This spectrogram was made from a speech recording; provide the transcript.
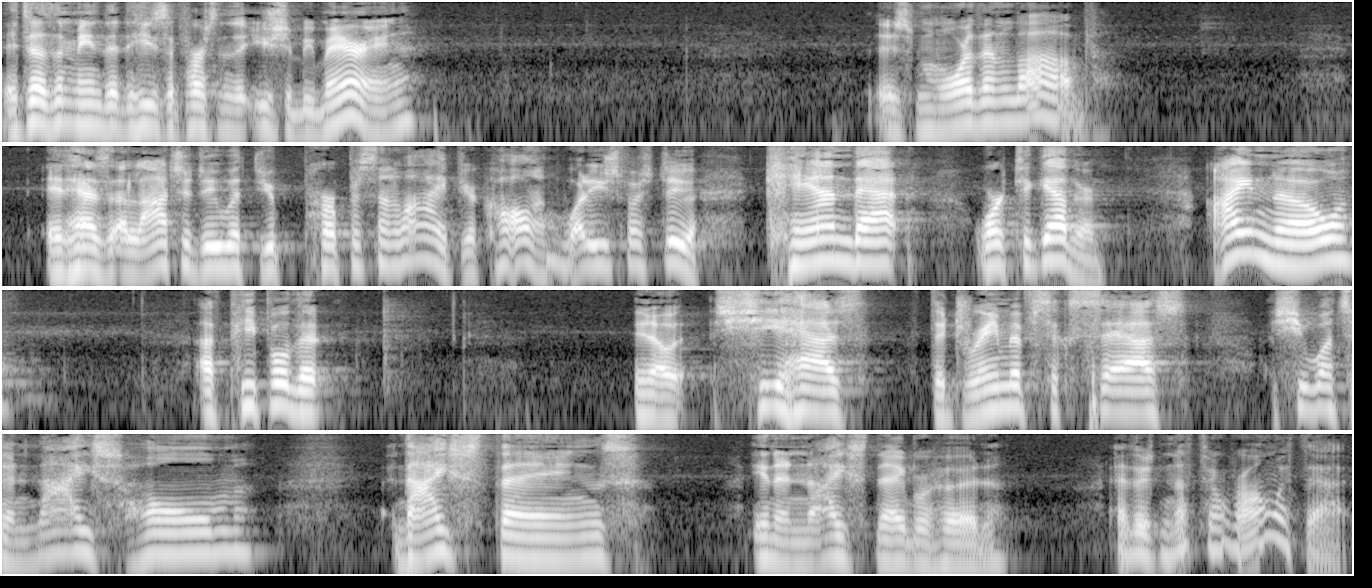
it doesn't mean that he's the person that you should be marrying is more than love. It has a lot to do with your purpose in life, your calling. What are you supposed to do? Can that work together? I know of people that, you know, she has the dream of success. She wants a nice home, nice things in a nice neighborhood. And there's nothing wrong with that.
